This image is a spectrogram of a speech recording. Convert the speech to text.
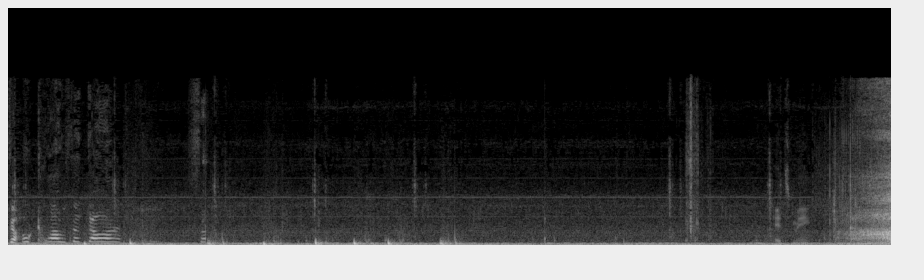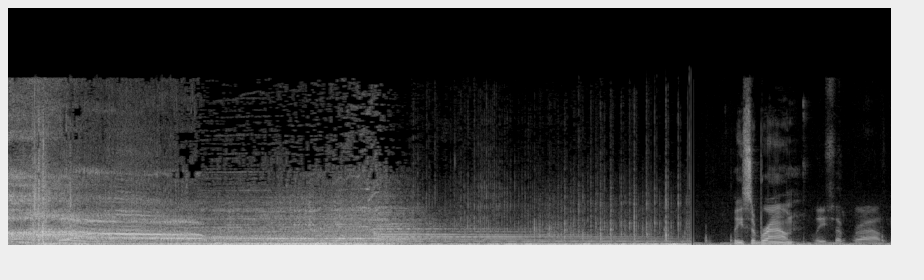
Don't close the door. So Lisa Brown. Lisa Brown.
